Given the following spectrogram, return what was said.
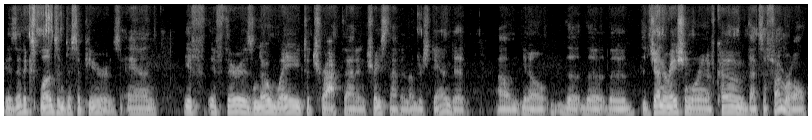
is it explodes and disappears. And if if there is no way to track that and trace that and understand it, um, you know, the, the the the generation we're in of code that's ephemeral,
